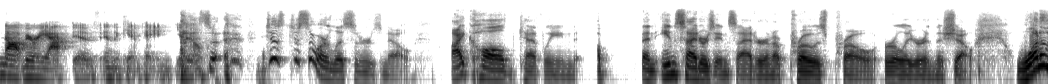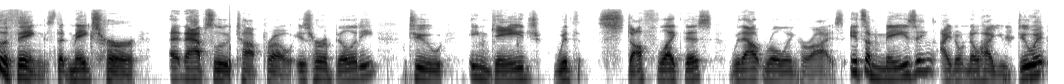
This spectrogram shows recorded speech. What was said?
not very active in the campaign you know? So just just so our listeners know i called kathleen a, an insider's insider and a pro's pro earlier in the show. One of the things that makes her an absolute top pro is her ability to engage with stuff like this without rolling her eyes. It's amazing. I don't know how you do it.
